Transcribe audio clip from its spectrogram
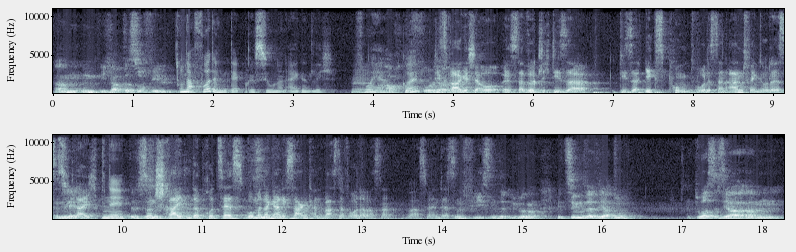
und ich habe da so viel... Und auch vor den Depressionen eigentlich. Vorher, auch vorher. Die Frage ist ja auch, ist da wirklich dieser, dieser X-Punkt, wo das dann anfängt, oder ist es nee. vielleicht nee. so ein schreitender Prozess, wo man da gar nicht sagen kann, was davor oder was, was währenddessen? Das ist ein fließender Übergang. Beziehungsweise, ja, du, du hast es ja, ähm,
